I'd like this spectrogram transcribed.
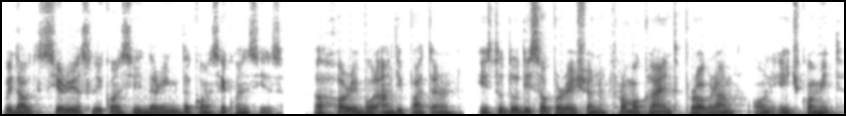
without seriously considering the consequences. A horrible anti-pattern is to do this operation from a client program on each commit.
